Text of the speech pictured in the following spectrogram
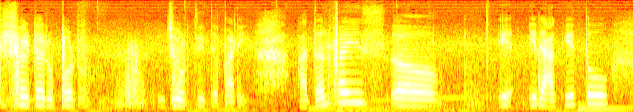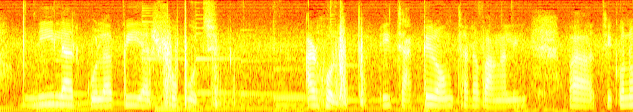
বিষয়টার উপর জোর দিতে পারি। আদারওয়াইজ এর আগে তো নীল আর গোলাপি আর সবুজ আর হলুদ, এই চারটে রং ছাড়া বাঙালি বা যে কোনো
